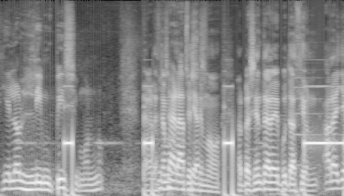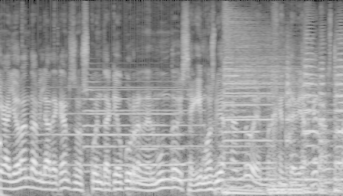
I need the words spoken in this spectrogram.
cielos limpísimos, ¿no? Le agradecemos Muchas gracias. muchísimo al presidente de la Diputación. Ahora llega Yolanda Viladecans, nos cuenta qué ocurre en el mundo y seguimos viajando en Gente Viajera. Hasta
